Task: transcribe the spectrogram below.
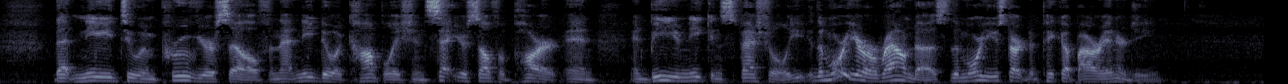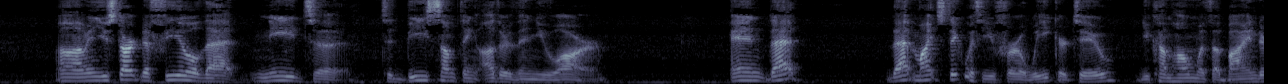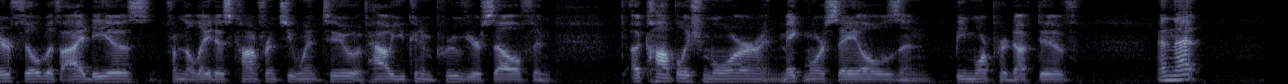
that need to improve yourself and that need to accomplish and set yourself apart and and be unique and special. You, the more you're around us the more you start to pick up our energy um, and you start to feel that need to to be something other than you are and that that might stick with you for a week or two. You come home with a binder filled with ideas from the latest conference you went to of how you can improve yourself and accomplish more and make more sales and be more productive. And that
